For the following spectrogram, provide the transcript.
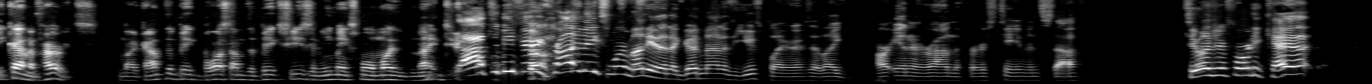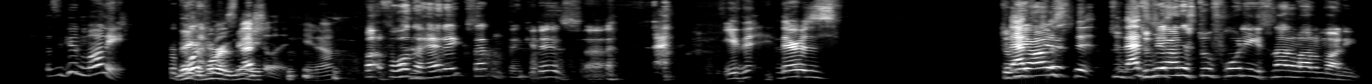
it kind of hurts. Like I'm the big boss, I'm the big cheese, and he makes more money than I do. Ah, to be fair, he probably makes more money than a good amount of the youth players that like are in and around the first team and stuff. 240k, that, that's good money for Make Portugal, more than me. especially. You know, But for all the headaches, I don't think it is. Uh, You thi- there's to be honest, the, to, that's to be honest, two forty is not a lot of money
